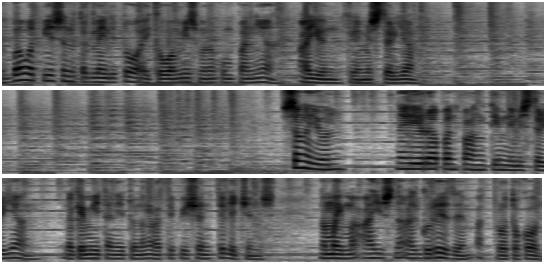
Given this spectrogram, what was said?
ang bawat piyesa na taglay nito ay gawa mismo ng kumpanya ayon kay Mr. Yang. Sa ngayon, nahihirapan pa ang team ni Mr. Yang na gamitan ito ng artificial intelligence na may maayos na algorithm at protocol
